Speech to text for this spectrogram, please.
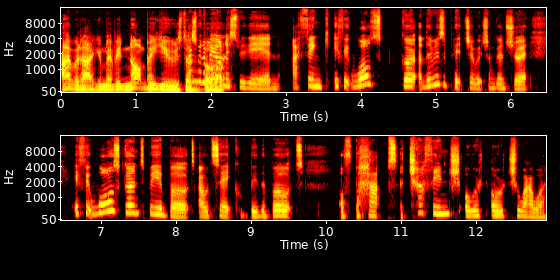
I would argue maybe not be used I'm as going to be honest with you, Ian. I think if it was go, there is a picture which I'm going to show you. If it was going to be a boat, I would say it could be the boat of perhaps a chaffinch or a, or a chihuahua.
